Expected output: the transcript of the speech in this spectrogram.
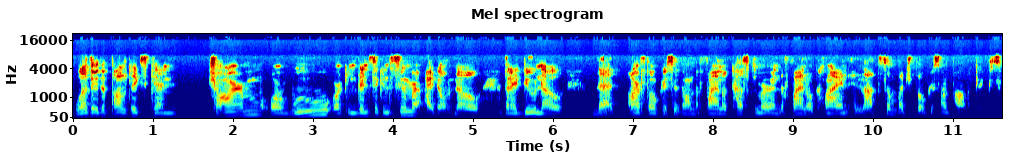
Whether the politics can charm or woo or convince the consumer, I don't know. But I do know that our focus is on the final customer and the final client and not so much focus on politics.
